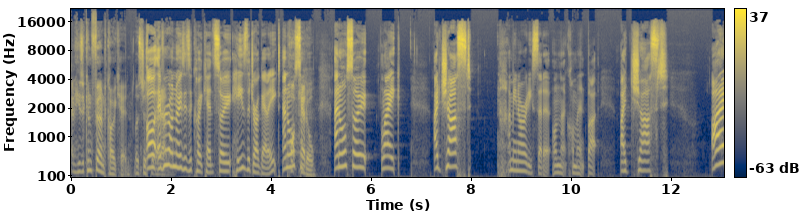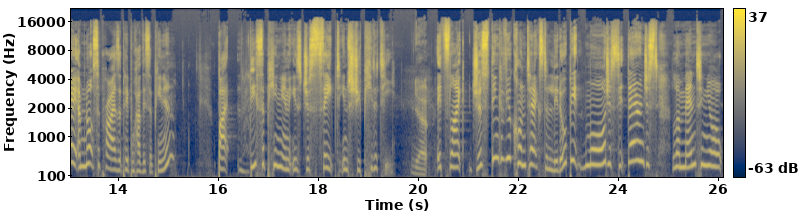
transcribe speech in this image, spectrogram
and he's a confirmed cokehead let's just Oh, put that out everyone knows he's a cokehead, so he's the drug addict. And Pot also, kettle. and also, like, I just, I mean, I already said it on that comment, but I just, I am not surprised that people have this opinion, but this opinion is just seeped in stupidity. yeah It's like just think of your context a little bit more. Just sit there and just lament in your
